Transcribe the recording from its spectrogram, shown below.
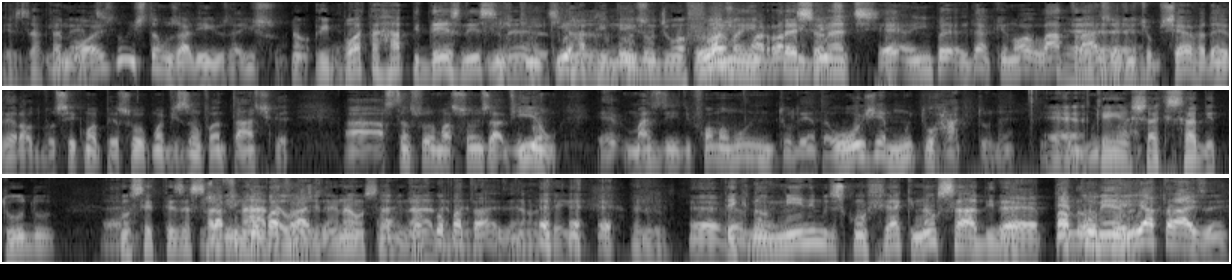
Exatamente. E nós não estamos alheios a isso. Não, e é. bota rapidez nisso, e né? Que, que rapidez. de uma forma uma impressionante. Rapidez, é, que nós, lá atrás é. a gente observa, né, Veraldo? Você com uma pessoa com uma visão fantástica, a, as transformações haviam, é, mas de, de, forma muito lenta. Hoje é muito rápido, né? É, muito quem rápido. achar que sabe tudo é. com certeza sabe nada trás, hoje, né? Não, sabe é, nada. Ficou né? trás, né? Não, tem, é tem que, no mínimo, desconfiar que não sabe, né? É, para poder menos. ir atrás, né?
